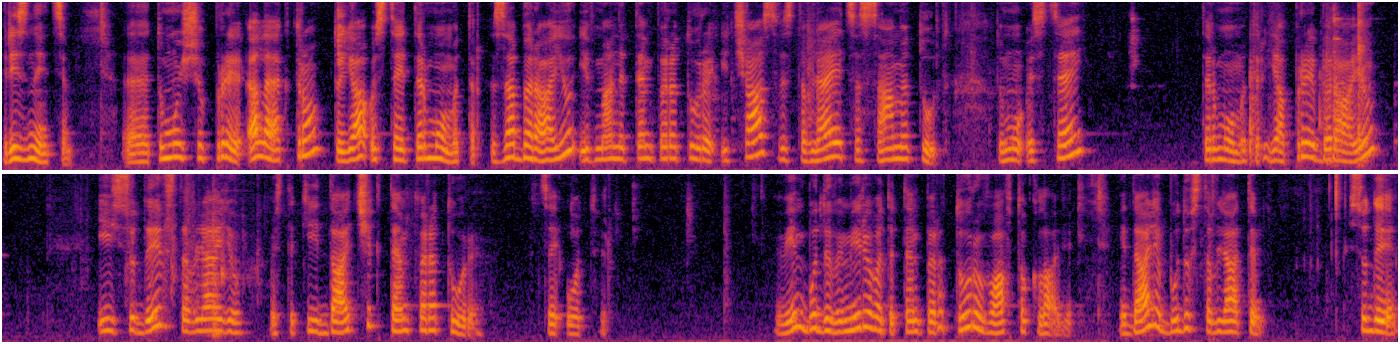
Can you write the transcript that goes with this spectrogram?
різниця. Е, Тому що при електро, то я ось цей термометр забираю, і в мене температура і час виставляється саме тут. Тому ось цей термометр я прибираю і сюди вставляю ось такий датчик температури в цей отвір. Він буде вимірювати температуру в автоклаві. І далі буду вставляти сюди,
